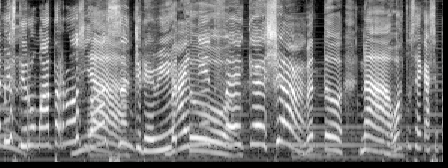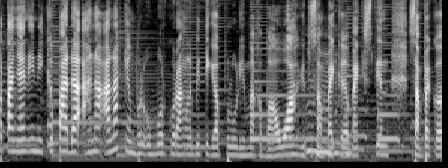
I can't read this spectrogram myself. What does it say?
Habis di rumah terus Iya. bosen Cidewi. I Betul. need vacation. Betul. Nah, Hmm. waktu saya kasih pertanyaan ini kepada anak-anak yang berumur kurang lebih 35 ke bawah gitu Hmm, sampai ke maxtin sampai ke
